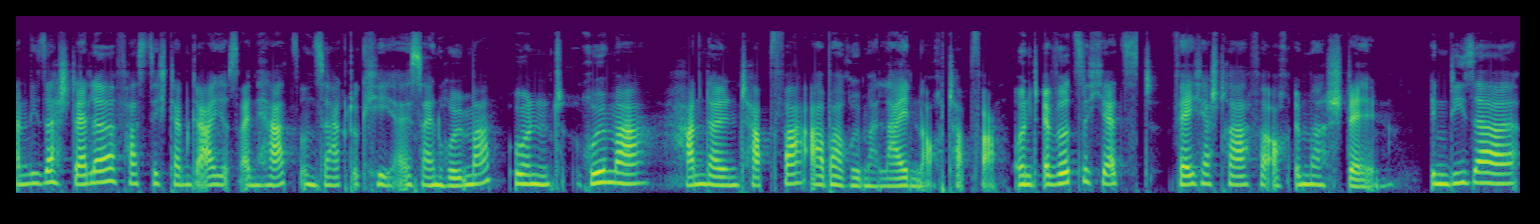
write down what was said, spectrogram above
An dieser Stelle fasst sich dann Gaius ein Herz und sagt, okay, er ist ein Römer und Römer handeln tapfer, aber Römer leiden auch tapfer. Und er wird sich jetzt welcher Strafe auch immer stellen. In dieser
